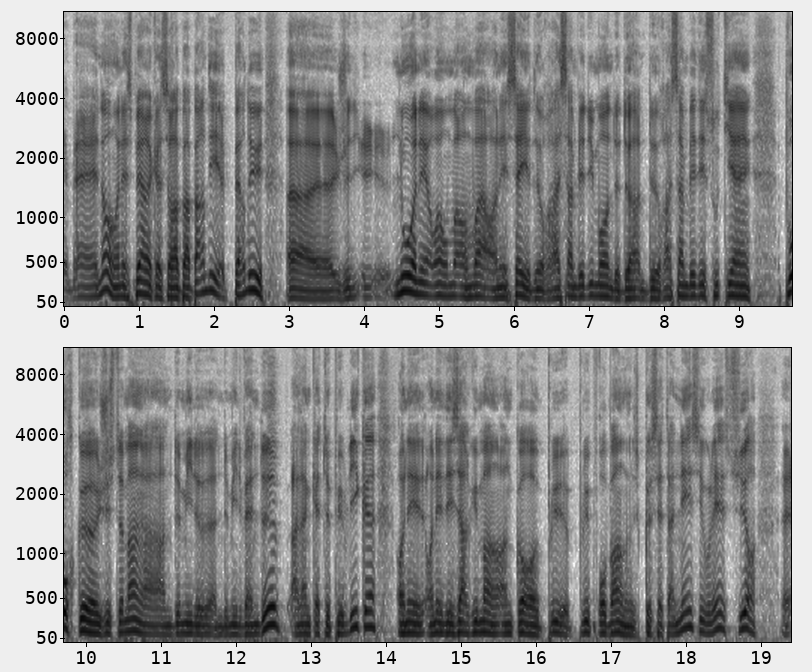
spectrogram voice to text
Eh ben non, on espère qu'elle sera pas perdue. Euh, je- nous, on, est, on, va, on, va- on essaye de rassembler du monde, de, de rassembler des soutiens pour que justement en, 2000 en 2022, à l'enquête publique, on ait, on ait des arguments encore plus, plus probants que cette année, si vous voulez, sur euh,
